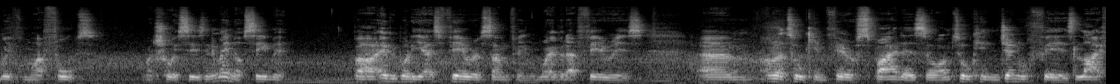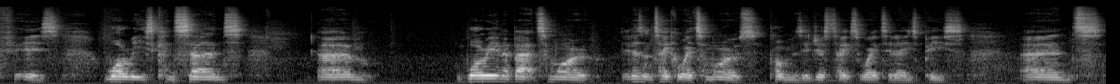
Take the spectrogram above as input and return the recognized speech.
with my thoughts, my choices, and it may not seem it, but everybody has fear of something, whatever that fear is. Um, I'm not talking fear of spiders, or I'm talking general fears, life fears, worries, concerns. Um, worrying about tomorrow, it doesn't take away tomorrow's problems, it just takes away today's peace. And it's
